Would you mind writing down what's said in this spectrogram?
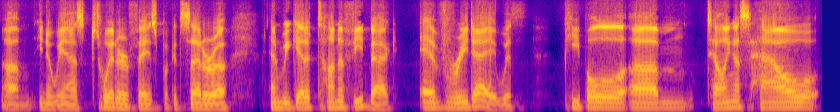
Um, you know, we ask Twitter, Facebook, etc., and we get a ton of feedback every day with people um, telling us how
